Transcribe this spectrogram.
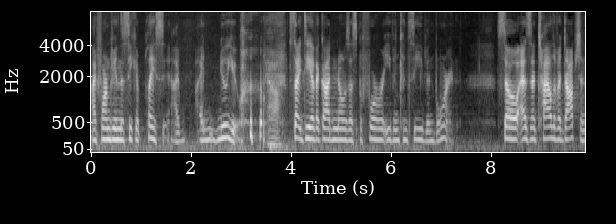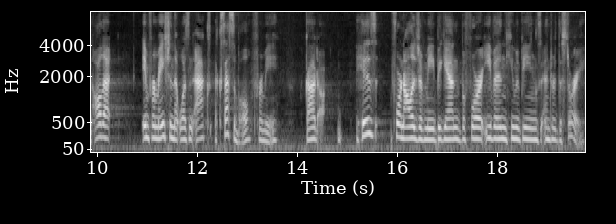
I formed you in the secret place. I, I knew you. Yeah. this idea that God knows us before we're even conceived and born. So, as a child of adoption, all that information that wasn't ac- accessible for me, God, His foreknowledge of me began before even human beings entered the story.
